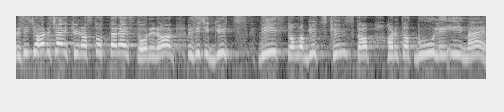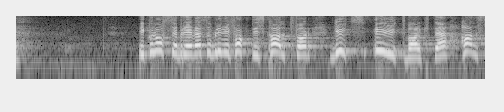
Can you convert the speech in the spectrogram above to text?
Hvis ikke hadde ikke jeg kunnet stått der jeg står i dag. Hvis ikke Guds visdom og Guds kunnskap hadde tatt bolig i meg. I Kolossebrevet så blir vi faktisk kalt for Guds utvalgte, Hans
